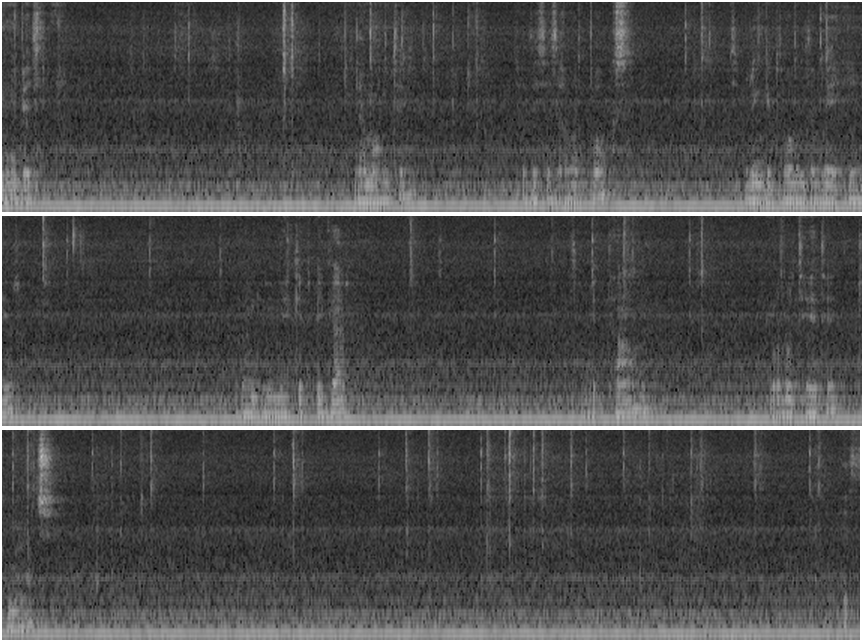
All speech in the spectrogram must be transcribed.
embed the mountain. So this is our box bring it all the way here. And we make it bigger. A bit down. We rotate it to match. Let's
